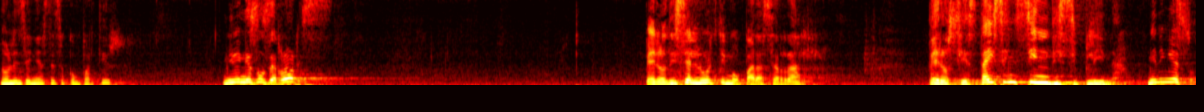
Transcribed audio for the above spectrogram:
¿No le enseñaste a compartir? Miren esos errores. Pero dice el último para cerrar. Pero si estáis sin disciplina, miren eso,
